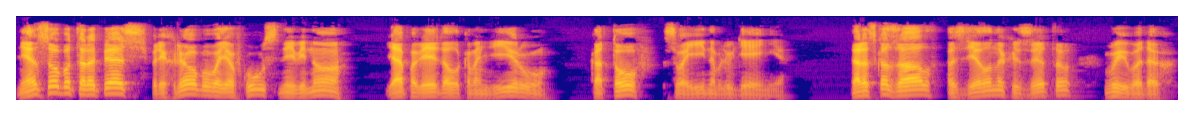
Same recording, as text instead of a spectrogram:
Не особо торопясь, прихлебывая вкусное вино, я поведал командиру котов свои наблюдения. Рассказал о сделанных из этого выводах.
